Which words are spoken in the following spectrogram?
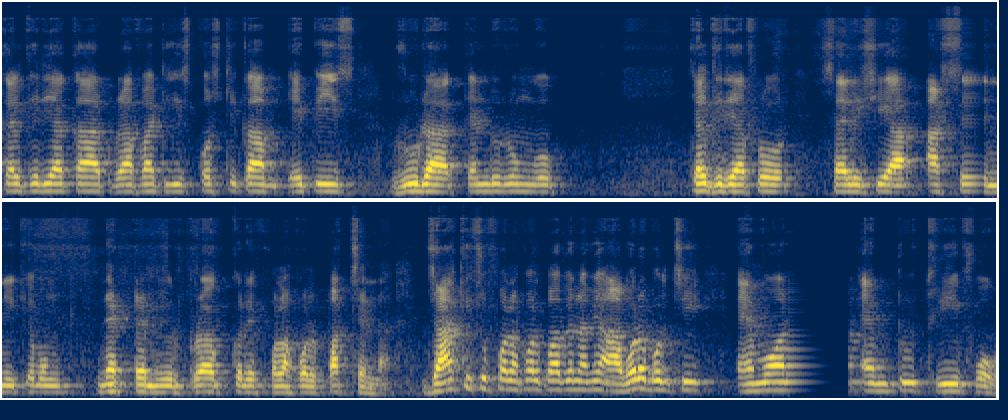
ক্যালকেরিয়া কার্প, গ্রাফাইটিস কোস্টিকাম এপিস, রুডা, ক্যান্ডুরুঙ্গ, ক্যালকেরিয়া ফ্লোর স্যালিসিয়া, আর্সেনিক এবং নেট্রামিউর প্রয়োগ করে ফলাফল পাচ্ছেন না। যা কিছু ফলাফল পাবেন আমি আবারও বলছি, M one, M two, three, four.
